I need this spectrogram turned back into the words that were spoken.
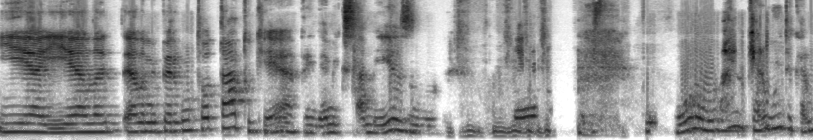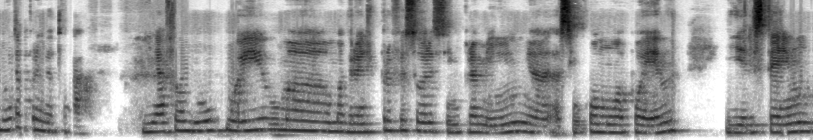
E aí ela, ela me perguntou, tá, tu quer aprender a mixar mesmo? Ai, eu quero muito, eu quero muito aprender a tocar. E a Flavinha foi uma, uma grande professora, assim, para mim, assim como a Poema. E eles têm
